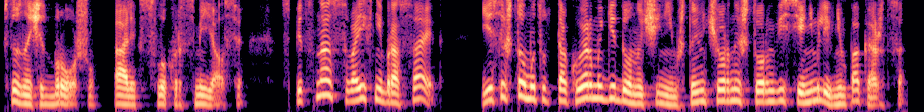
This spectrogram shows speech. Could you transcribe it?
Что значит брошу? Алекс вслух рассмеялся. Спецназ своих не бросает. Если что, мы тут такой Армагеддон учиним, что им черный шторм весенним ливнем покажется.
